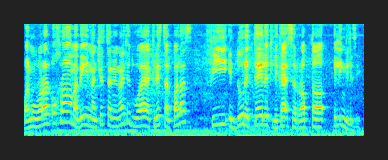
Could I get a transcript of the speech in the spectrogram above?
والمباراة الأخرى ما بين مانشستر يونايتد وكريستال بالاس في الدور الثالث لكأس الرابطة الإنجليزية.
